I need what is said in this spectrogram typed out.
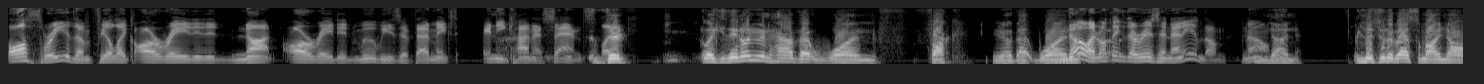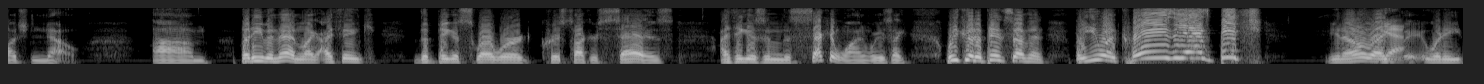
all three of them feel like R rated, not R rated movies. If that makes any kind of sense, They're- like. like they don't even have that one fuck, you know, that one No, I don't think there is in any of them. No. None. No, To the best of my knowledge, no. Um, but even then, like I think the biggest swear word Chris Tucker says, I think is in the second one where he's like, "We could have been something, but you a crazy ass bitch." You know, like Yeah. when he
